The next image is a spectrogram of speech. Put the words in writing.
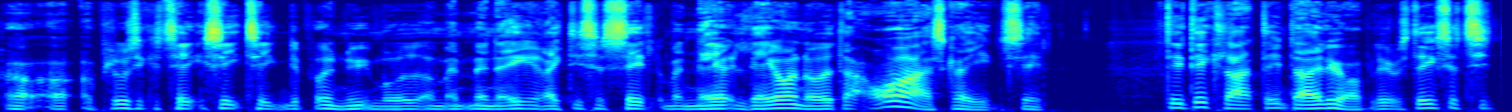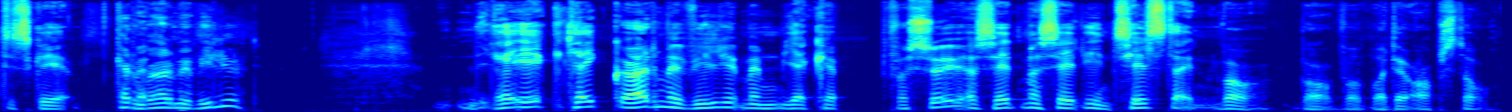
og, og, og pludselig kan te, se tingene på en ny måde, og man, man er ikke rigtig sig selv, og man laver noget, der overrasker en selv. Det, det er klart, det er en dejlig oplevelse. Det er ikke så tit, det sker. Kan du men, gøre det med vilje? Jeg kan, jeg kan ikke gøre det med vilje, men jeg kan forsøge at sætte mig selv i en tilstand, hvor, hvor, hvor, hvor det opstår.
